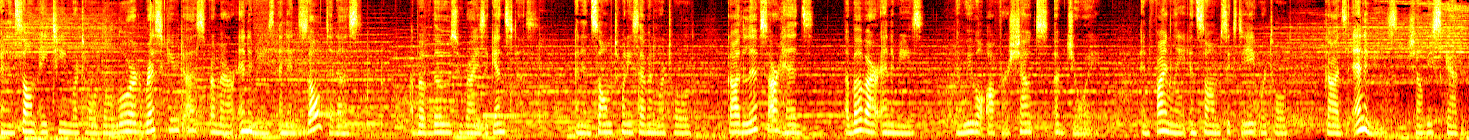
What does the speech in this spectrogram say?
And in Psalm 18, we're told, The Lord rescued us from our enemies and exalted us above those who rise against us. And in Psalm 27, we're told, God lifts our heads above our enemies, and we will offer shouts of joy. And finally, in Psalm 68, we're told, God's enemies shall be scattered.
